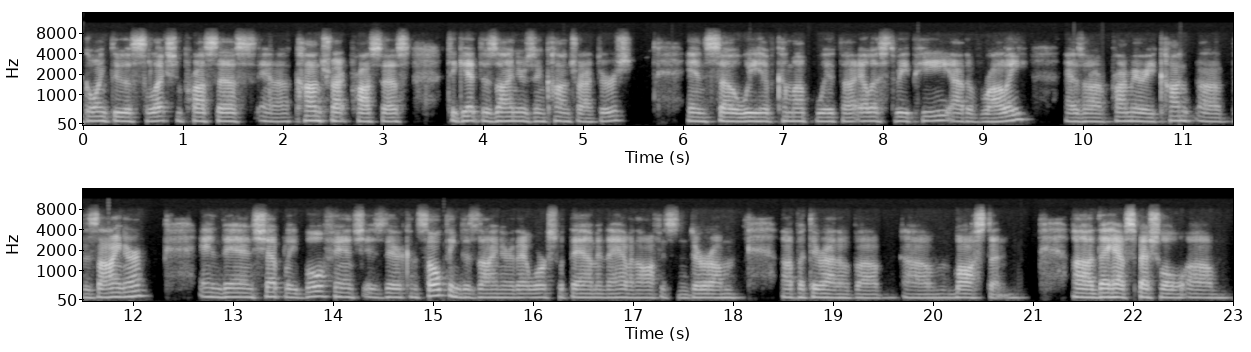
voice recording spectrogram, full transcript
going through a selection process and a contract process to get designers and contractors. And so we have come up with uh, LS3P out of Raleigh as our primary uh, designer. And then Shepley Bulfinch is their consulting designer that works with them, and they have an office in Durham, uh, but they're out of uh, um, Boston. Uh, they have special um,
